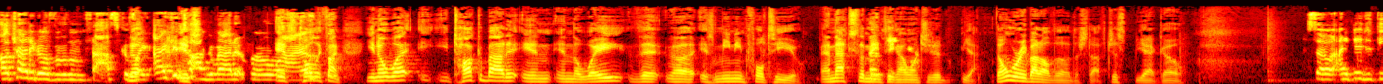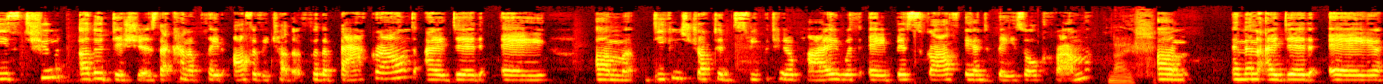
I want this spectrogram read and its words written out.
I'll try to go over them fast because No, like I can talk about it for a while. It's totally fine. You know what? You talk about it in in the way that uh, is meaningful to you, and that's the main Okay. thing I want you to. Yeah, don't worry about all the other stuff. Just yeah, go. So I did these two other dishes that kind of played off of each other. For the background, I did a um, deconstructed sweet potato pie with a Biscoff and basil crumb. Nice. Um, and then I did a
